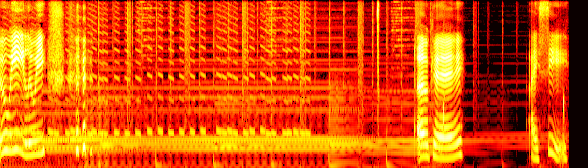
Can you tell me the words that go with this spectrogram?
Ooh-wee, Louie. okay. I see.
